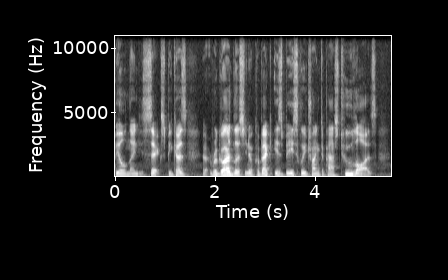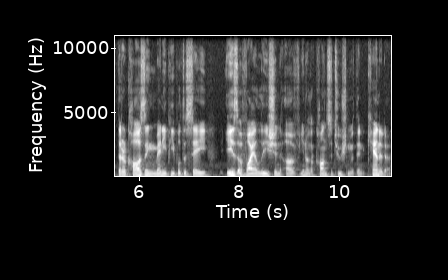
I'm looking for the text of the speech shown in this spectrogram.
Bill 96. Because uh, regardless, you know, Quebec is basically trying to pass two laws that are causing many people to say is a violation of you know the constitution within Canada.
